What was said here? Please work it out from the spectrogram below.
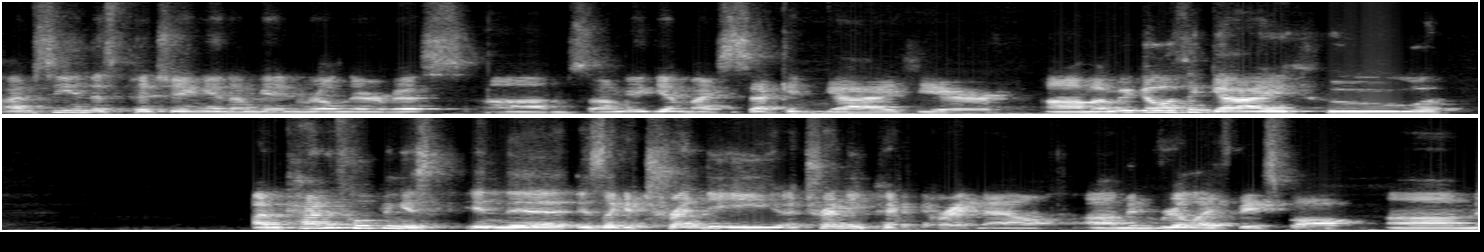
I'm seeing this pitching and I'm getting real nervous. Um, so I'm going to get my second guy here. Um, I'm going to go with a guy who I'm kind of hoping is in the is like a trendy a trendy pick right now um, in real life baseball. Um,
